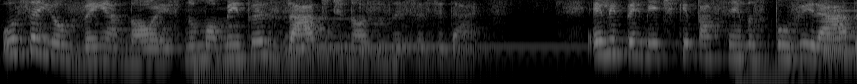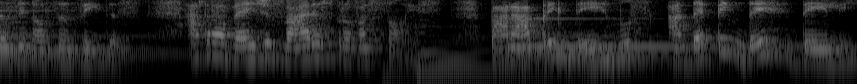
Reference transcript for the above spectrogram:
O Senhor vem a nós no momento exato de nossas necessidades. Ele permite que passemos por viradas em nossas vidas, através de várias provações para aprendermos a depender dele.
